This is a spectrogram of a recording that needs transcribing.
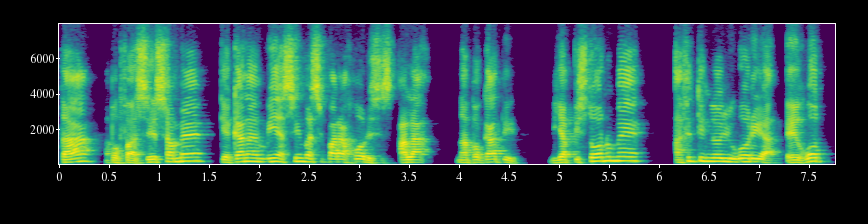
2007 αποφασίσαμε και κάναμε μία σύμβαση παραχώρησης. Αλλά να πω κάτι, διαπιστώνουμε αυτή την ολιγορία. Εγώ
